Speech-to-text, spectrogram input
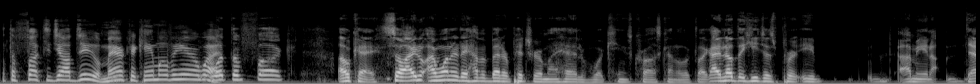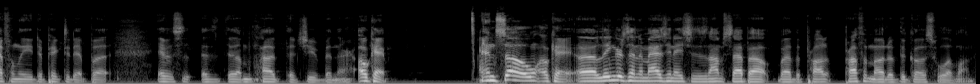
what the fuck did y'all do? America came over here or what? What the fuck? Okay, so I, I wanted to have a better picture in my head of what King's Cross kind of looked like. I know that he just pre- he, I mean, definitely depicted it, but it was. I'm glad that you've been there. Okay, and so okay, uh, lingers in imagination does not step out by the pro- profit motive the ghost will live on.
